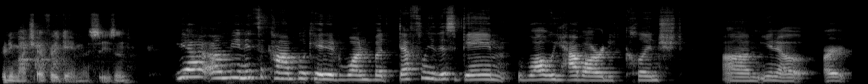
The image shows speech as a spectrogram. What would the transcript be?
pretty much every game this season. Yeah, I mean it's a complicated one, but definitely this game, while we have already clinched, um, you know, our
